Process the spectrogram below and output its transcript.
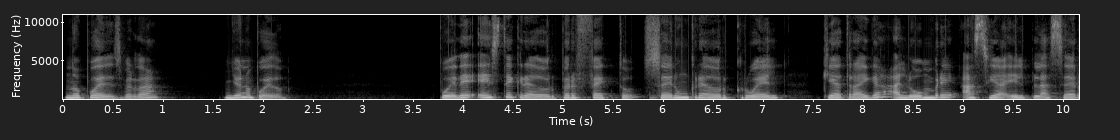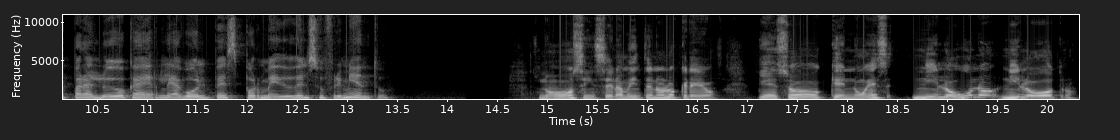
No puedes, ¿verdad? Yo no puedo. ¿Puede este Creador perfecto ser un Creador cruel que atraiga al hombre hacia el placer para luego caerle a golpes por medio del sufrimiento? No, sinceramente no lo creo. Pienso que no es ni lo uno ni lo otro.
